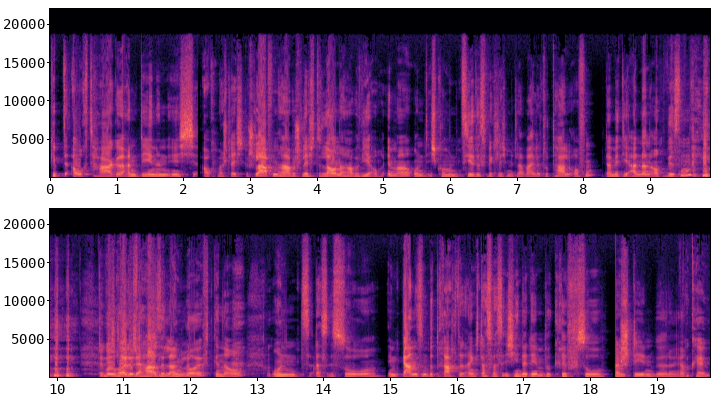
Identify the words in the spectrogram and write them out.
gibt auch Tage, an denen ich auch mal schlecht geschlafen habe, schlechte Laune habe, wie auch immer. Und ich kommuniziere das wirklich mittlerweile total offen, damit die anderen auch wissen, wo heute der Hase langläuft. Genau. Und das ist so im Ganzen betrachtet eigentlich das, was ich hinter dem Begriff so mhm. verstehen würde. Ja. Okay.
